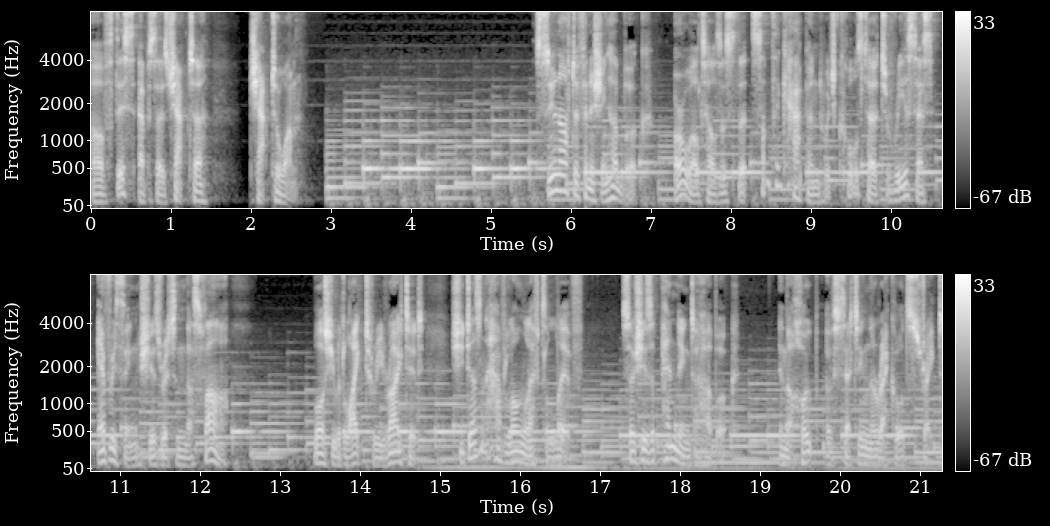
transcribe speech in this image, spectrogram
of this episode's chapter, Chapter 1. Soon after finishing her book, Orual tells us that something happened which caused her to reassess everything she has written thus far. While she would like to rewrite it, she doesn't have long left to live, so she's appending to her book in the hope of setting the record straight.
